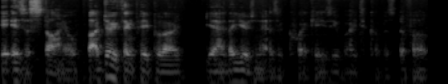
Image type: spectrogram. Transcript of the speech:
it is a style, but I do think people are, yeah, they're using it as a quick, easy way to cover stuff up.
